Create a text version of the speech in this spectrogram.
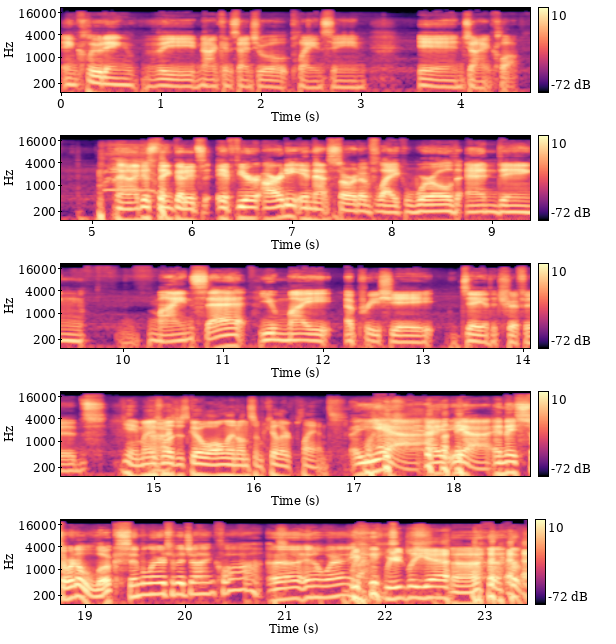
including the non-consensual plane scene in Giant Claw. And I just think that it's if you're already in that sort of like world-ending mindset, you might appreciate Day of the Triffids. Yeah, you might as well just go all in on some killer plants. Uh, yeah, I, yeah, and they sort of look similar to the giant claw uh, in a way. Weirdly, yeah. Uh,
